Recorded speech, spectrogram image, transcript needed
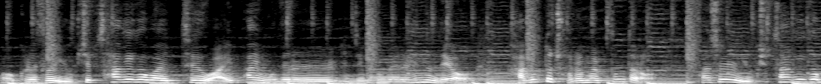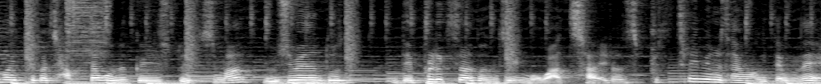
어, 그래서 64GB 와이파이 모델을 이제 구매를 했는데요. 가격도 저렴할 뿐더러 사실 64GB가 작다고 느껴질 수도 있지만 요즘에는 또 넷플릭스라든지 뭐 왓챠 이런 스트리밍을 사용하기 때문에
